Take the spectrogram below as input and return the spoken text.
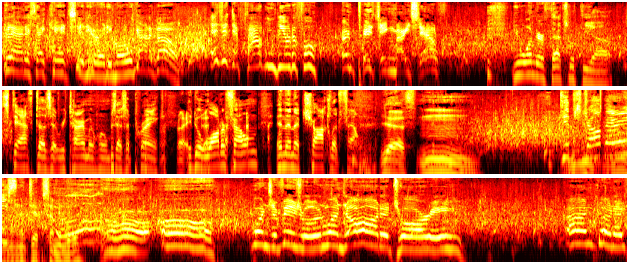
Gladys, I can't sit here anymore. We gotta go. Isn't the fountain beautiful? I'm pissing myself. You wonder if that's what the uh, staff does at retirement homes as a prank. Right. They do a water fountain and then a chocolate fountain. Yes. Mmm. Dip strawberries? Want to dip some into the. Oh, oh. One's a visual and one's auditory. I'm gonna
